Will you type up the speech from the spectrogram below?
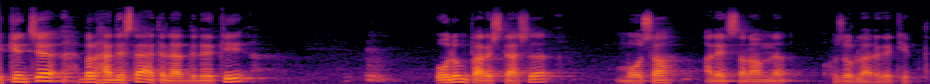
Ikkinchi bir hadisda aytiladiki o'lim farishtasi muso alayhissalomni huzurlariga kelibdi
